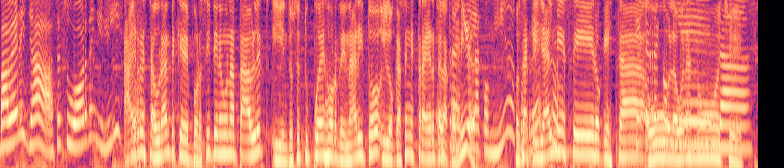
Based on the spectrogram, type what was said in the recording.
va a ver y ya hace su orden y listo. Hay restaurantes que de por sí tienen una tablet y entonces tú puedes ordenar y todo y lo que hacen es traerte Es la traerte comida. la comida, O sea que ya el mesero que está, hola, buenas noches.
